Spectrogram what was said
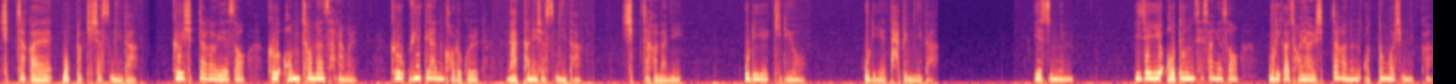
십자가에 못 박히셨습니다. 그 십자가 위에서 그 엄청난 사랑을, 그 위대한 거룩을 나타내셨습니다. 십자가만이 우리의 길이요, 우리의 답입니다. 예수님, 이제 이 어두운 세상에서 우리가 져야 할 십자가는 어떤 것입니까?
